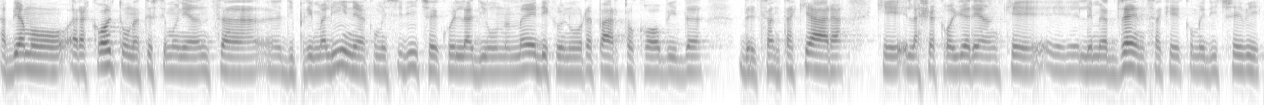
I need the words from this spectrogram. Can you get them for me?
Abbiamo raccolto una testimonianza eh, di prima linea, come si dice, quella di un medico in un reparto Covid del Santa Chiara che lascia cogliere anche eh, l'emergenza che, come dicevi,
